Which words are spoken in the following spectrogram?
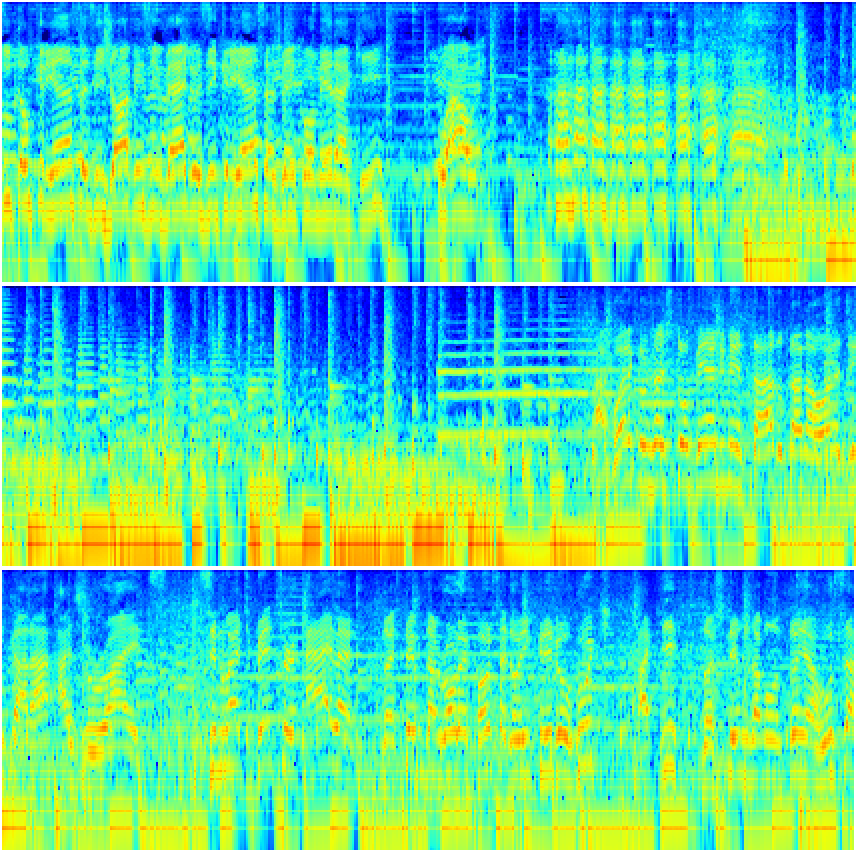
Então crianças e jovens e velhos e crianças vêm comer aqui? Uau! Agora que eu já estou bem alimentado, tá na hora de encarar as rides. Se no Adventure Island nós temos a roller coaster do incrível Hulk, aqui nós temos a montanha russa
